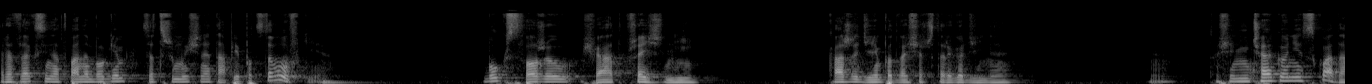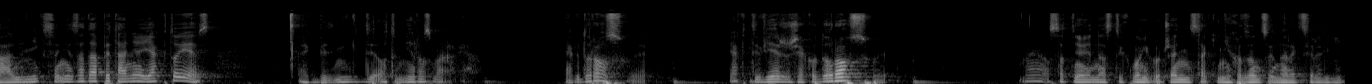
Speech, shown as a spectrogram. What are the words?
refleksji nad Panem Bogiem zatrzymuje się na etapie podstawówki. Bóg stworzył świat w 6 dni. Każdy dzień po 24 godziny. To się niczego nie składa, ale nikt sobie nie zada pytania, jak to jest. Jakby nigdy o tym nie rozmawia. Jak dorosły. Jak ty wierzysz jako dorosły? No, ostatnio jedna z tych moich uczennic, taki niechodzący na lekcję religii,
